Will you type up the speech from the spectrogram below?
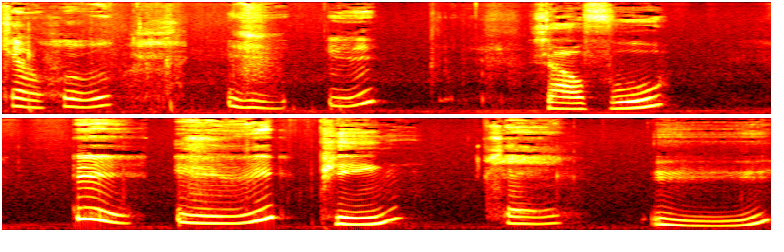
小福。鱼鱼。小福。鱼。鱼平平鱼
